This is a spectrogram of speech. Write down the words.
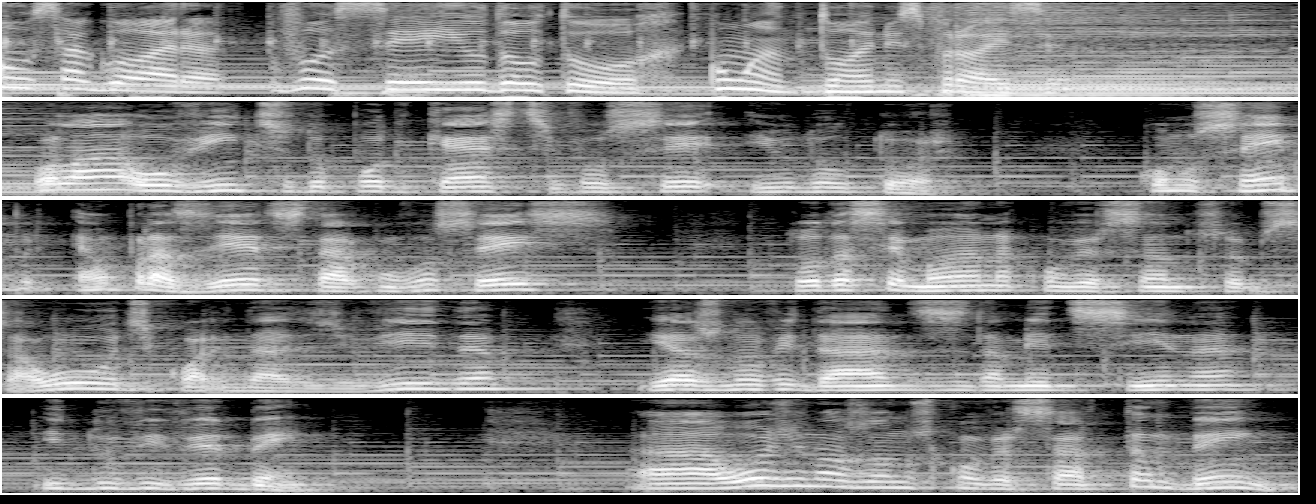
Ouça agora Você e o Doutor, com Antônio Spreuser. Olá, ouvintes do podcast Você e o Doutor. Como sempre, é um prazer estar com vocês toda semana conversando sobre saúde, qualidade de vida e as novidades da medicina e do viver bem. Ah, hoje nós vamos conversar também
